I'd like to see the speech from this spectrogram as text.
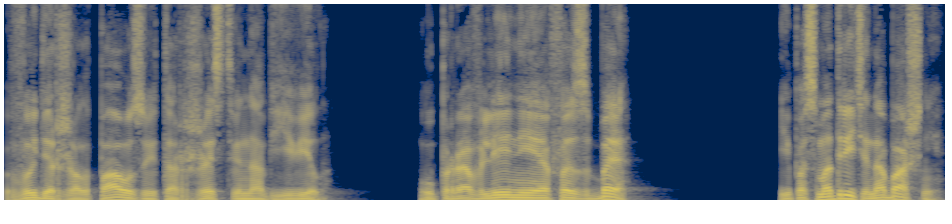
выдержал паузу и торжественно объявил. Управление ФСБ. И посмотрите на башни.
